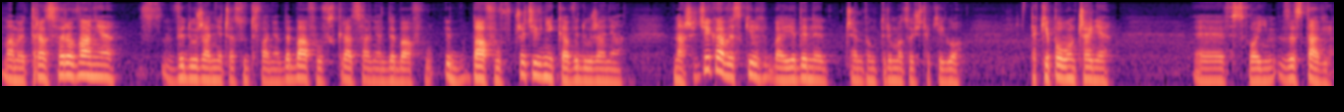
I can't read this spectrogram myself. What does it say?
Mamy transferowanie, wydłużanie czasu trwania debuffów, skracania debuffu, y, buffów przeciwnika, wydłużenia nasze. Ciekawy skill, chyba jedyny champion, który ma coś takiego, takie połączenie e, w swoim zestawie.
